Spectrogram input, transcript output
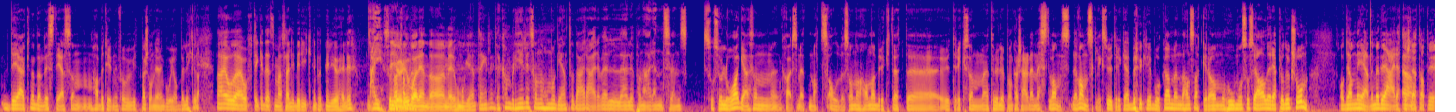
det er jo ikke nødvendigvis det som har betydning for hvorvidt personen gjør en god jobb eller ikke. Da. Nei, og det er ofte ikke det som er særlig berikende på et miljø heller. Nei, så det gjør det jo bare enda mer homogent, egentlig. Det kan bli litt sånn homogent, og der er det vel jeg lurer på nær en svensk sosiolog, som en kar som heter Mats Alveson. og Han har brukt et uh, uttrykk som jeg tror jeg lurer på om kanskje er det, mest vans det vanskeligste uttrykket jeg bruker i boka, men han snakker om homososial reproduksjon. Og det han mener med det, er rett og slett at vi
